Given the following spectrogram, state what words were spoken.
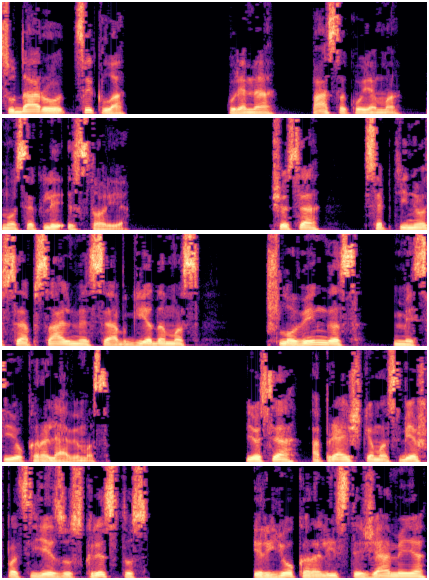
sudaro ciklą, kuriame pasakojama nuosekli istorija. Šiuose septyniose psalmėse apgėdamas šlovingas Mesijo karaliavimas. Juose apreiškiamas viešpats Jėzus Kristus ir jo karalystė žemėje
